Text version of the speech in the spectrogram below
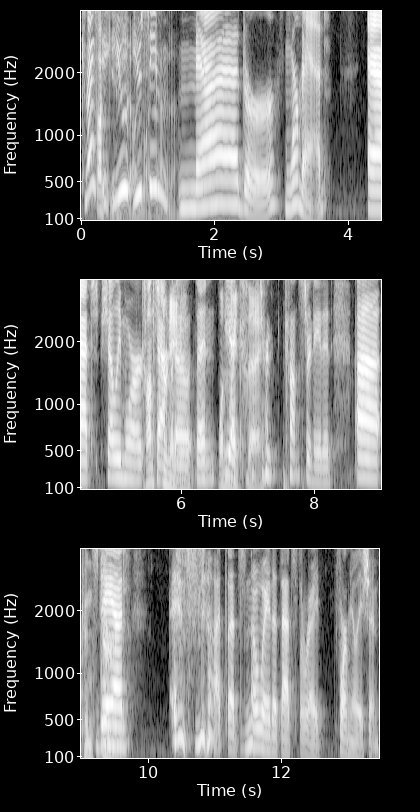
Can I? Fuck you, you you seem madder, more mad at Shelley Moore Consternated, Capito than one yeah, might say. consternated. Uh, Concerned. Than, it's not. That's no way that that's the right formulation.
